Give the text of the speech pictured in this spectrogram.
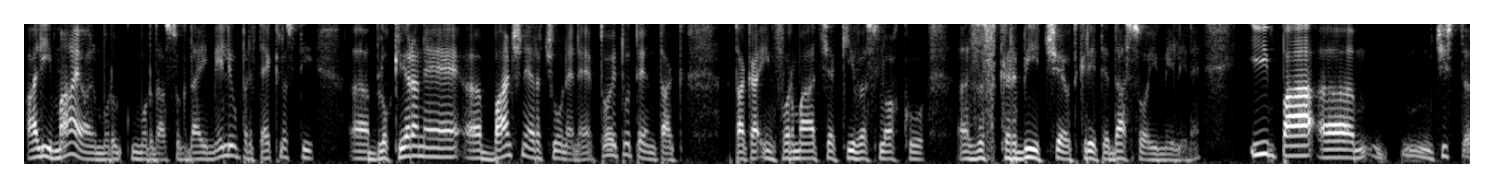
ali imajo, ali morda so kdaj imeli v preteklosti uh, blokirane uh, bančne račune. Ne? To je tudi en tak. Taka informacija, ki vas lahko zaskrbi, če odkrijete, da so imeli. Ne. In pa um, čisto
